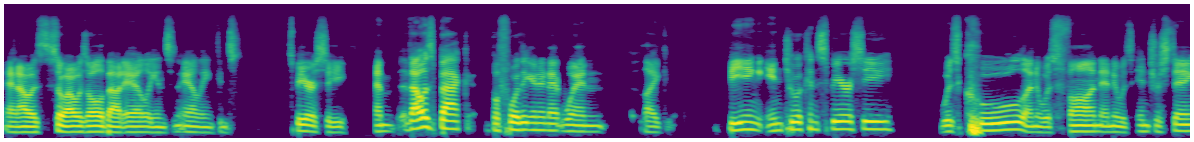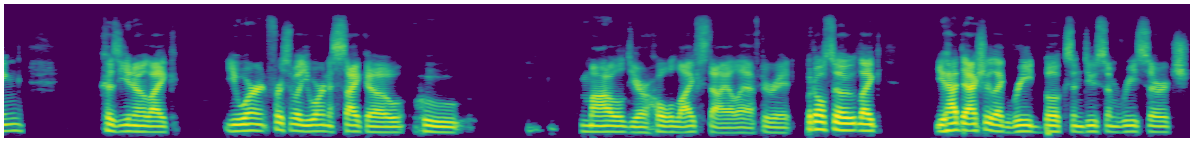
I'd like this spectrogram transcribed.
and I was so I was all about aliens and alien conspiracy. And that was back before the internet, when like being into a conspiracy was cool and it was fun and it was interesting because you know like you weren't first of all you weren't a psycho who modeled your whole lifestyle after it but also like you had to actually like read books and do some research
